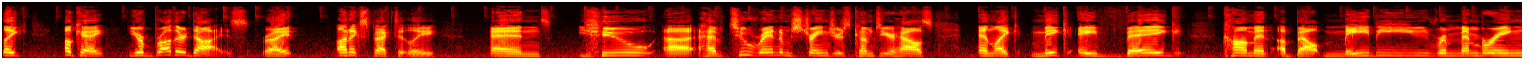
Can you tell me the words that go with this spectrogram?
like, okay, your brother dies, right? Unexpectedly, and you uh, have two random strangers come to your house and like make a vague comment about maybe remembering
